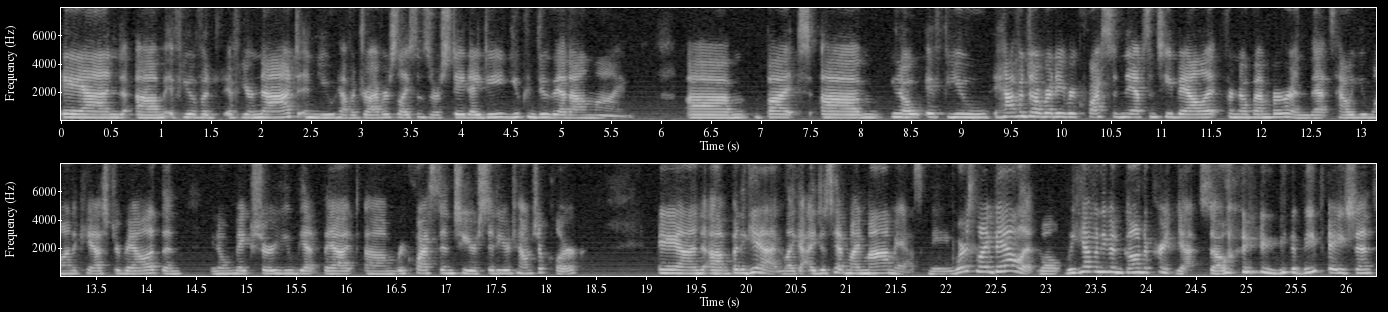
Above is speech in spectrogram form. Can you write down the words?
And um, if you have a, if you're not and you have a driver's license or a state ID, you can do that online. Um, but, um, you know, if you haven't already requested an absentee ballot for November and that's how you want to cast your ballot, then, you know, make sure you get that um, request into your city or township clerk. And, uh, but again, like I just had my mom ask me, where's my ballot? Well, we haven't even gone to print yet. So be patient.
